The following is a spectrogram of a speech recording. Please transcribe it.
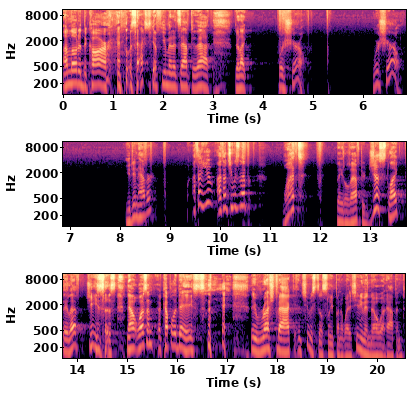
unloaded the car, and it was actually a few minutes after that. They're like, "Where's Cheryl? Where's Cheryl? You didn't have her? I thought you. I thought she was there. What? They left her just like they left Jesus. Now it wasn't a couple of days. they rushed back, and she was still sleeping away. She didn't even know what happened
